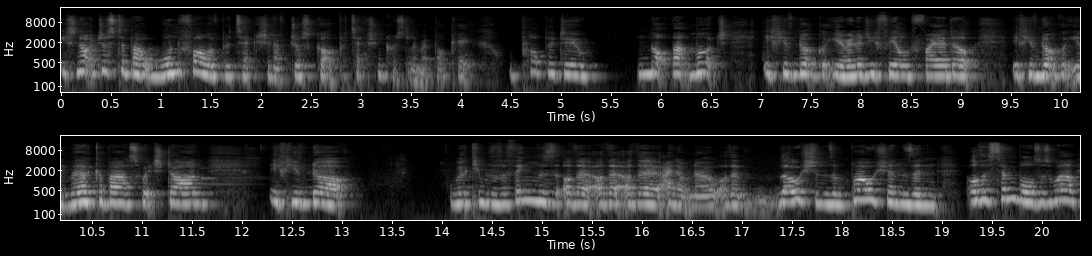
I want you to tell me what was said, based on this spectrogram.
It's not just about one form of protection. I've just got a protection crystal in my pocket. We'll probably do not that much if you've not got your energy field fired up, if you've not got your Merkaba switched on, if you've not working with other things, other, other, other, I don't know, other lotions and potions and other symbols as well.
